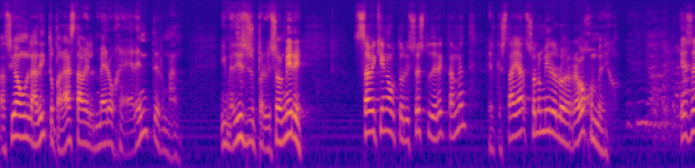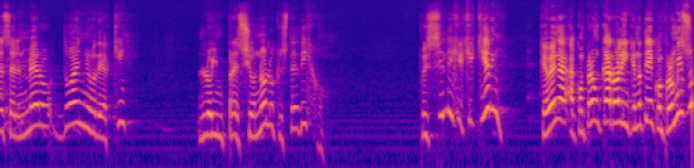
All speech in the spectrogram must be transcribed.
así a un ladito, para allá estaba el mero gerente, hermano. Y me dice el supervisor, mire, ¿sabe quién autorizó esto directamente? El que está allá, solo mire lo de reojo, me dijo. Ese es el mero dueño de aquí. Lo impresionó lo que usted dijo. Pues sí, le dije, ¿qué quieren? ¿Que venga a comprar un carro a alguien que no tiene compromiso?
